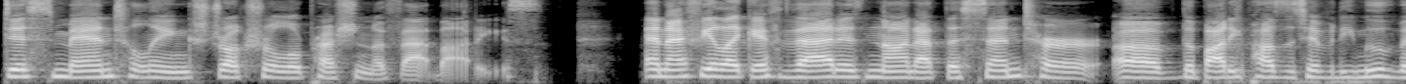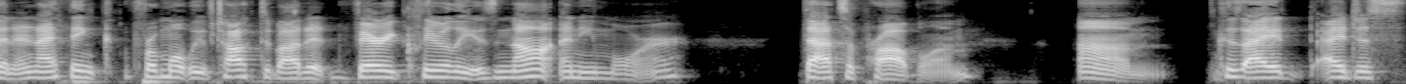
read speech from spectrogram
dismantling structural oppression of fat bodies. And I feel like if that is not at the center of the body positivity movement, and I think from what we've talked about, it very clearly is not anymore, that's a problem. Um, because I I just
